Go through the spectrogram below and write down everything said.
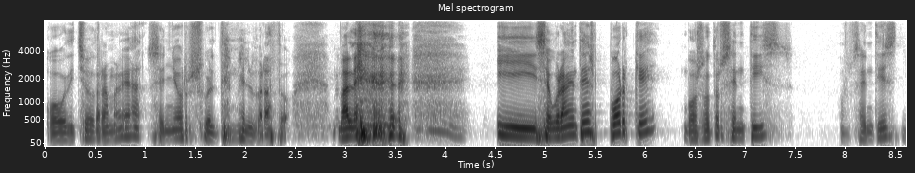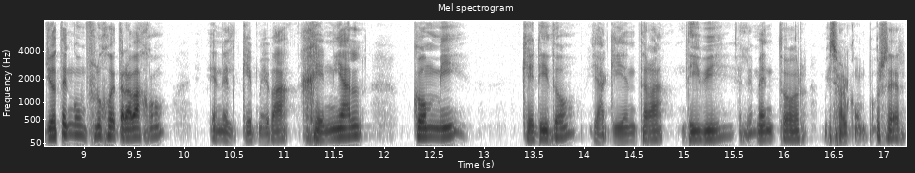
O dicho de otra manera, Señor, suélteme el brazo. ¿Vale? y seguramente es porque vosotros sentís, sentís, yo tengo un flujo de trabajo en el que me va genial con mi querido, y aquí entra Divi, Elementor, Visual Composer,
